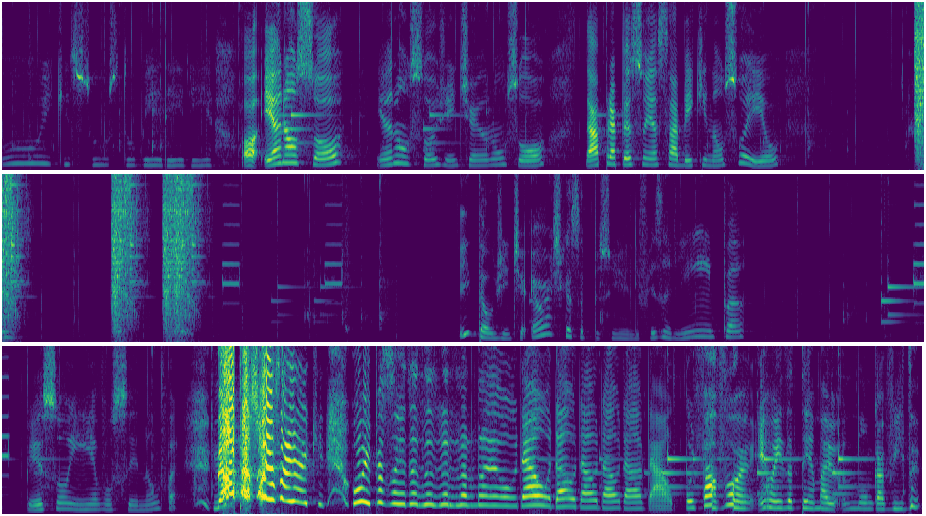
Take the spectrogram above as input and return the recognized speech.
Ui, que susto, bereria. Ó, eu não sou. Eu não sou, gente. Eu não sou. Dá pra pessoa saber que não sou eu. Então, gente, eu acho que essa pessoa ali fez a limpa. Pessoinha, você não vai... Não, pessoinha, sai daqui! Ui, pessoinha... Não, não, não, não, não, não. Por favor, eu ainda tenho uma longa vida.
